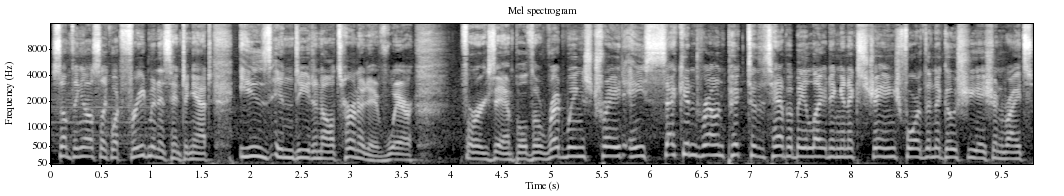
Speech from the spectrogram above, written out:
Something else like what Friedman is hinting at is indeed an alternative, where, for example, the Red Wings trade a second round pick to the Tampa Bay Lightning in exchange for the negotiation rights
